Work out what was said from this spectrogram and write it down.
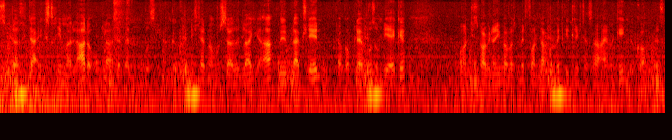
Das so, dass ich da extreme Ladung hatte, wenn ein Bus sich angekündigt hat. Man wusste also gleich, ah, Bild bleibt stehen, da kommt der Bus um die Ecke. Und diesmal habe ich noch nicht mal was mit von davon mitgekriegt, dass er einem entgegengekommen ist.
